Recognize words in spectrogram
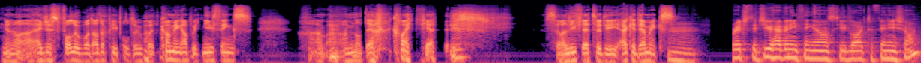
You know, I just follow what other people do. But coming up with new things, I'm, I'm not there quite yet. So I leave that to the academics. Mm. Rich, did you have anything else you'd like to finish on?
